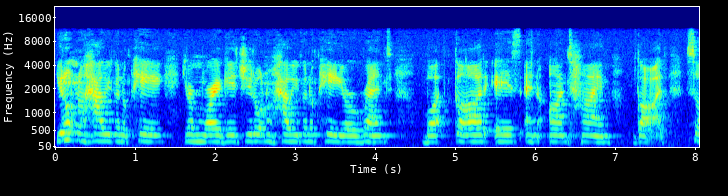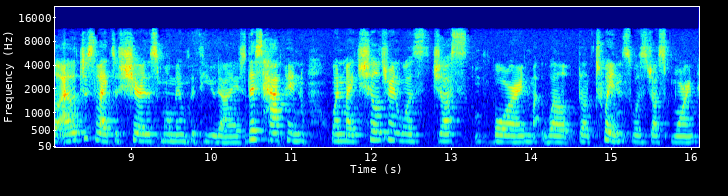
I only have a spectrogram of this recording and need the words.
you don't know how you're going to pay your mortgage. You don't know how you're going to pay your rent but God is an on-time God. So I would just like to share this moment with you guys. This happened when my children was just born. Well, the twins was just born.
